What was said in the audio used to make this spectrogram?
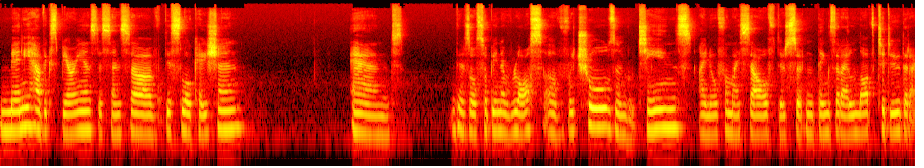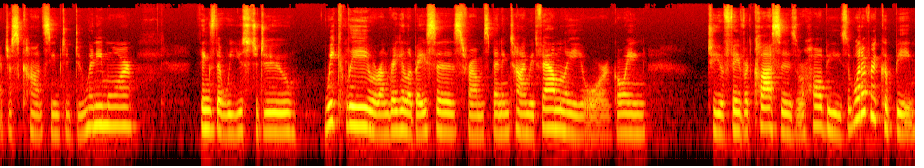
many have experienced a sense of dislocation and there's also been a loss of rituals and routines. I know for myself, there's certain things that I love to do that I just can't seem to do anymore. Things that we used to do weekly or on regular basis from spending time with family or going to your favorite classes or hobbies or whatever it could be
